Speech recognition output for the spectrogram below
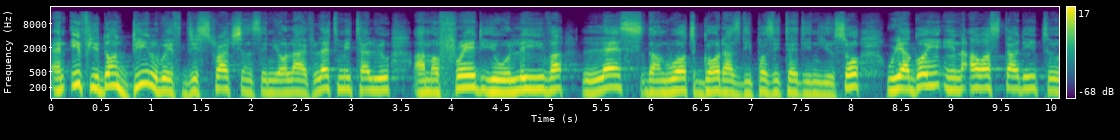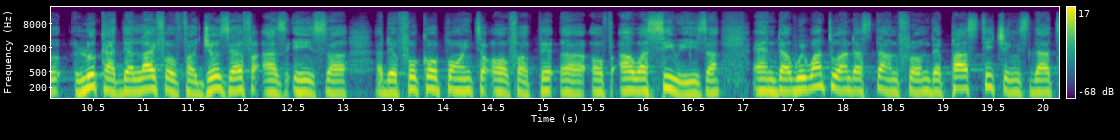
And if you don't deal with distractions in your life, let me tell you, I'm afraid you will live less than what God has deposited in you. So we are going in our study to look at the life of uh, Joseph as is uh, the focal point of, uh, uh, of our series. and uh, we want to understand from the past teachings that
